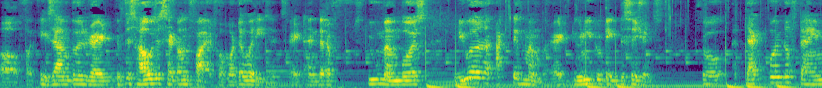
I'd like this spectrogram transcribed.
Uh, for example, right, if this house is set on fire for whatever reasons, right, and there are few members, you are an active member, right, you need to take decisions so at that point of time,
